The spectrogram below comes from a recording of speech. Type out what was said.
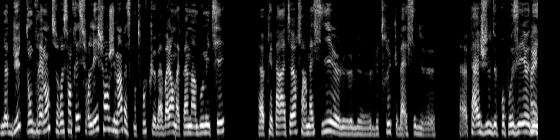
notre but, donc vraiment de se recentrer sur l'échange humain, parce qu'on trouve que bah voilà, on a quand même un beau métier euh, préparateur, pharmacie, euh, le, le, le truc, bah, c'est de euh, pas juste de proposer des,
